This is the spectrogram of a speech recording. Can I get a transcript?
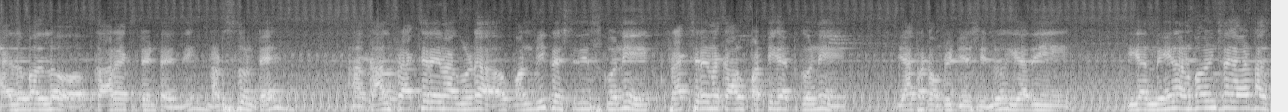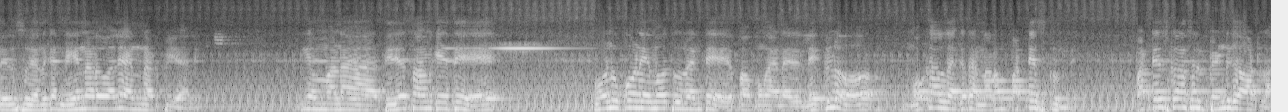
హైదరాబాద్లో కార్ యాక్సిడెంట్ అయింది. నడుస్తుంటే ఆ కాలు ఫ్రాక్చర్ అయినా కూడా వన్ వీక్ రెస్ట్ తీసుకొని ఫ్రాక్చర్ అయిన కాలు పట్టి కట్టుకొని యాత్ర కంప్లీట్ చేసిండు. ఇక అది ఇక నేను అనుభవించిన కాబట్టి నాకు తెలుసు. ఎందుకంటే నేను నడవాలి ఆయన నడిపించాలి ఇక మన తేజస్వామికి అయితే పోను పోను ఏమవుతుందంటే పాపం ఆయన లెగ్లో మోకాల దగ్గర నరం పట్టేసుకుంది. పట్టేసుకొని అసలు బెండ్ కావట్లా.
